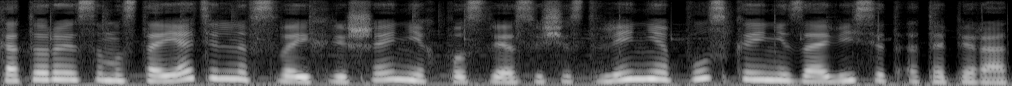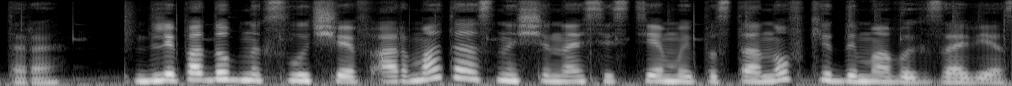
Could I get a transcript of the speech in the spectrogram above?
которые самостоятельно в своих решениях после осуществления пуска и не зависят от оператора. Для подобных случаев армата оснащена системой постановки дымовых завес.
